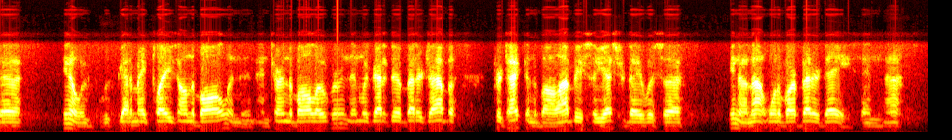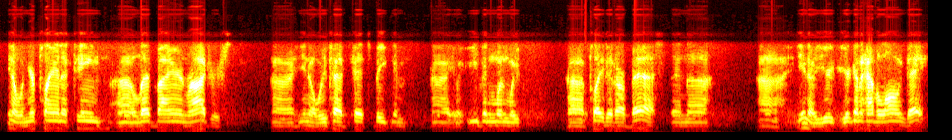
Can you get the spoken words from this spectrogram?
uh, you know, we've, we've got to make plays on the ball and, and, and turn the ball over, and then we've got to do a better job of protecting the ball. Obviously, yesterday was, uh, you know, not one of our better days. And, uh, you know, when you're playing a team uh, led by Aaron Rodgers, uh, you know, we've had fits beating him uh, even when we uh, played at our best. And, uh, uh, you know, you're, you're going to have a long day.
